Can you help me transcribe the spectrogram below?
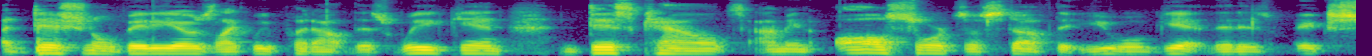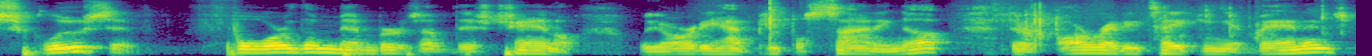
additional videos like we put out this weekend, discounts, I mean, all sorts of stuff that you will get that is exclusive for the members of this channel. We already have people signing up. They're already taking advantage,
